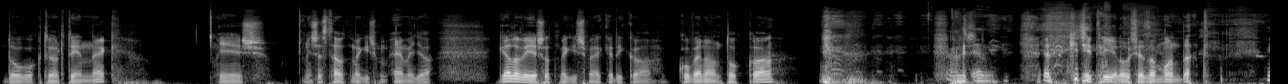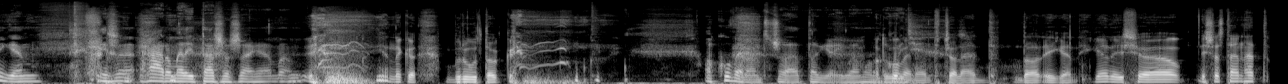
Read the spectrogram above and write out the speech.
dolgok történnek, és, és aztán ott meg is elmegy a Galloway, és ott megismerkedik a Covenantokkal. Kicsit hélós ez a mondat. Igen, és három elit társaságában. Jönnek a brútok. A Covenant család tagjaival mondom. A Covenant így. családdal, igen, igen, és, és aztán hát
